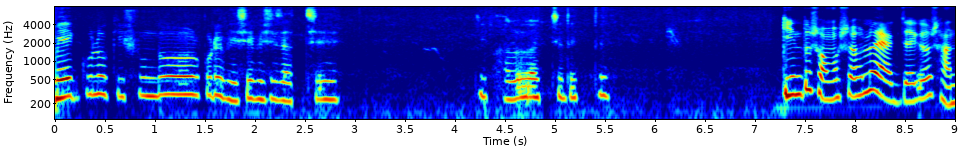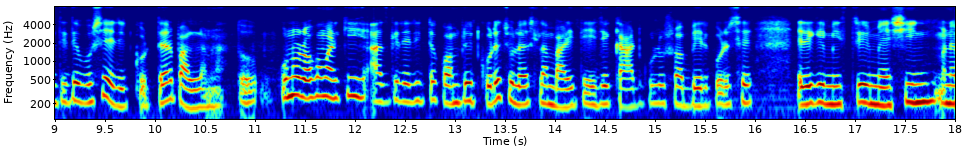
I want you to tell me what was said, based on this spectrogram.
মেঘগুলো কি সুন্দর করে ভেসে ভেসে যাচ্ছে। কি ভালো লাগছে দেখতে। কিন্তু সমস্যা হলো এক জায়গায় শান্তিতে বসে এডিট করতে আর পারলাম না। তো কোনো রকম আর কি আজকের এডিটটা কমপ্লিট করে চলে আসলাম বাড়িতে। এই যে কাঠগুলো সব বের করেছে, এদিকে মিস্ত্রির মেশিন মানে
